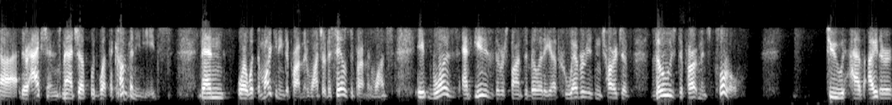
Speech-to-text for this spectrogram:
uh, their actions match up with what the company needs, then or what the marketing department wants or the sales department wants, it was and is the responsibility of whoever is in charge of those departments, plural, to have either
